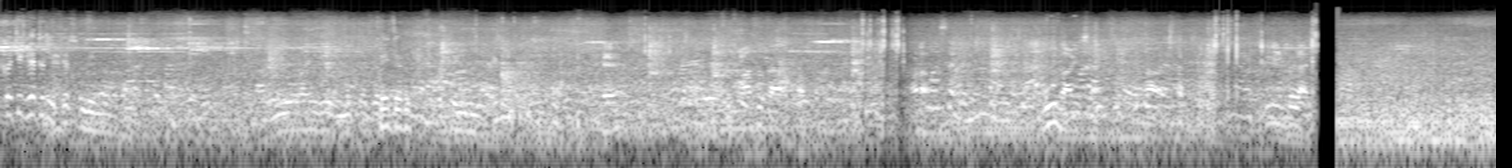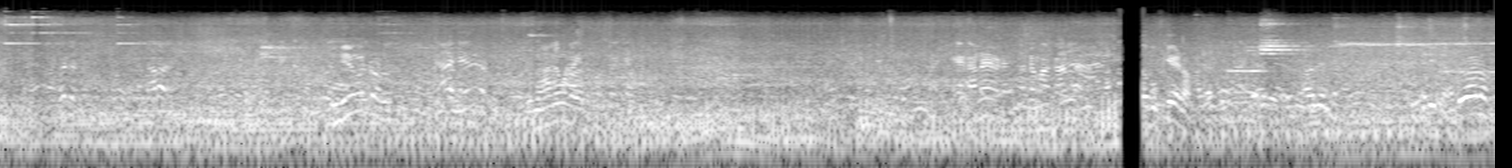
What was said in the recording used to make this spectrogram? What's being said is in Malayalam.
കൊച്ചി കേട്ടില്ല കേട്ടില്ല ചേട്ടാ മൂന്നാഴ്ച ഇനിയുണ്ട് ഞാനും കൂടെ ബുക്ക് ചെയ്യണം അത് വേണം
